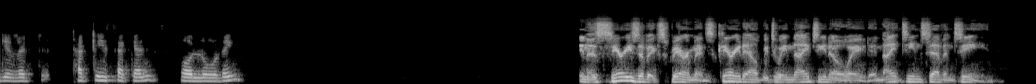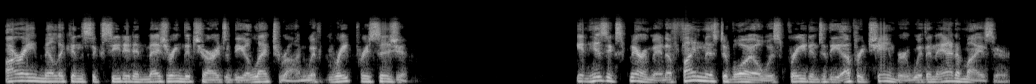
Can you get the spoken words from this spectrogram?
give it 30 seconds for loading. In a series of experiments carried out between 1908 and 1917, R.A. Millikan succeeded in measuring the charge of the electron with great precision. In his experiment, a fine mist of oil was sprayed into the upper chamber with an atomizer.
